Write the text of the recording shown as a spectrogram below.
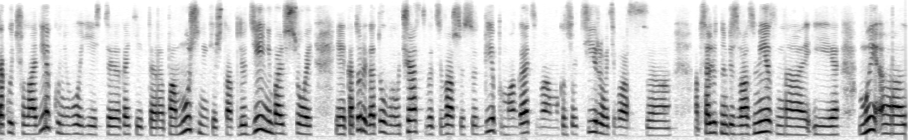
такой человек, у него есть э, какие-то помощники, штат людей небольшой, и, которые готовы участвовать в вашей судьбе, помогать вам, консультировать вас э, абсолютно безвозмездно. И мы, э,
